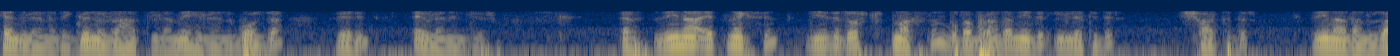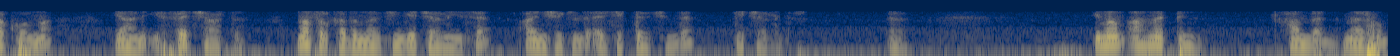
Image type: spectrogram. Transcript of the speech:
kendilerine de gönül rahatlığıyla mehirlerini bolca verin, evlenin diyor. Evet, zina etmeksin gizli dost tutmaksın. Bu da burada nedir? İlletidir, şartıdır. Zinadan uzak olma yani iffet şartı. Nasıl kadınlar için geçerli ise aynı şekilde erkekler için de geçerlidir. Evet. İmam Ahmet bin Hanbel merhum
